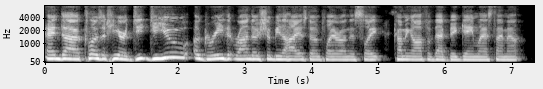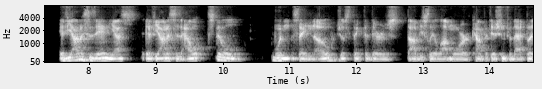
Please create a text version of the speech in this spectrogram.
And uh, close it here. Do, do you agree that Rondo should be the highest owned player on this slate coming off of that big game last time out? If Giannis is in, yes. If Giannis is out, still wouldn't say no. Just think that there's obviously a lot more competition for that. But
